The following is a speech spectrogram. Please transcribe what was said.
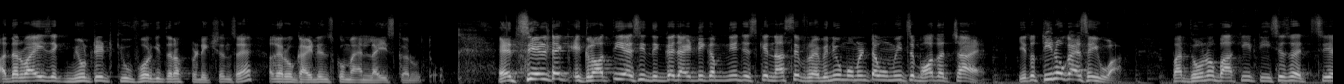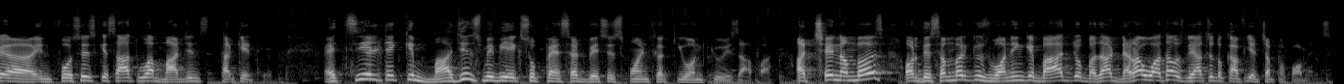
अदरवाइज़ एक म्यूटेड क्यू फोर की तरफ़ प्रिडिक्शन है, अगर वो गाइडेंस को मैं एनालाइज करूँ तो। एचसीएल टेक इकलौती ऐसी दिग्गज आईटी कंपनी है जिसके ना सिर्फ़ रेवेन्यू मोमेंटम उम्मीद से बहुत अच्छा है। ये तो तीनों का ऐसे ही हुआ। पर दोनों बाकी टीसीएस और एच इंफोसिस के साथ हुआ मार्जिन थके थे। एचसीएल टेक के मार्जिन में भी एक बेसिस पॉइंट्स का क्यू ऑन क्यू इजाफा। अच्छे नंबर्स और दिसंबर की उस वार्निंग के बाद जो बाज़ार डरा हुआ था, उस लिहाज से तो काफ़ी अच्छा performance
